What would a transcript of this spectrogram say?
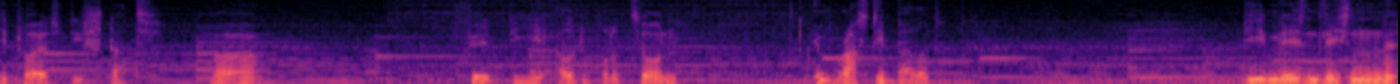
Detroit, die Stadt äh, für die Autoproduktion im Rusty Belt, die im Wesentlichen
